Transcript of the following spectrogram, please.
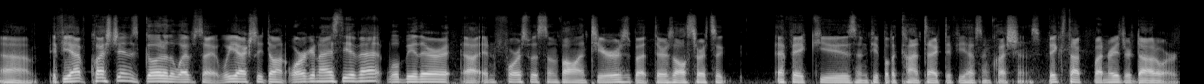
Um, if you have questions, go to the website. We actually don't organize the event. We'll be there uh, in force with some volunteers, but there's all sorts of FAQs and people to contact if you have some questions. BigStockFundraiser.org.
